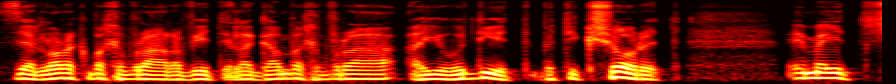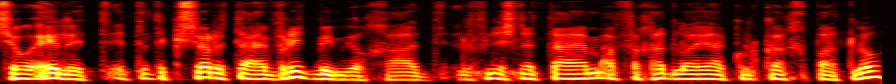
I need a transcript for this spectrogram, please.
זה לא רק בחברה הערבית, אלא גם בחברה היהודית, בתקשורת. אם היית שואלת את התקשורת העברית במיוחד, לפני שנתיים אף אחד לא היה כל כך אכפת לו,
